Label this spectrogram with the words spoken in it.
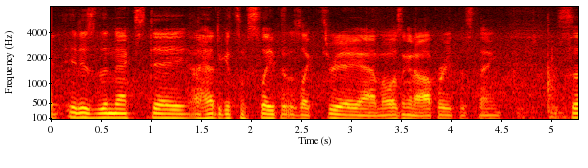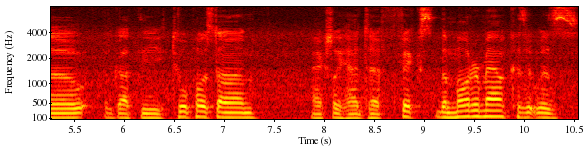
Alright, it is the next day. I had to get some sleep. It was like 3 a.m. I wasn't going to operate this thing. So, I've got the tool post on. I actually had to fix the motor mount because it was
